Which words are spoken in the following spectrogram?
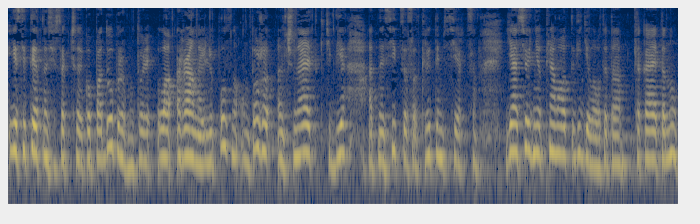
если ты относишься к человеку по-доброму, то рано или поздно он тоже начинает к тебе относиться с открытым сердцем. Я сегодня прямо вот видела вот это какая-то, ну,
